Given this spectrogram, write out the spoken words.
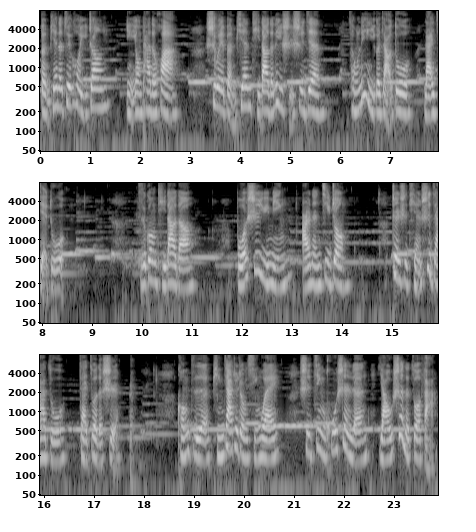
本篇的最后一章引用他的话，是为本篇提到的历史事件，从另一个角度来解读。子贡提到的“博施于民而能济众”，正是田氏家族在做的事。孔子评价这种行为是近乎圣人尧舜的做法，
